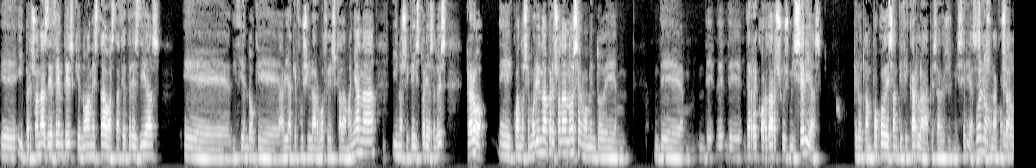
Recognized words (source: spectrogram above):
eh, y personas decentes que no han estado hasta hace tres días eh, diciendo que había que fusilar voces cada mañana y no sé qué historias. Entonces, claro, eh, cuando se muere una persona no es el momento de, de, de, de, recordar sus miserias, pero tampoco de santificarla a pesar de sus miserias. Bueno, es, que es una cosa.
